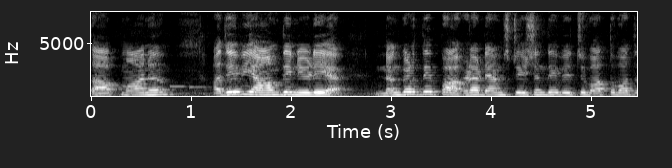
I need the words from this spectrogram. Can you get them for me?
ਤਾਪਮਾਨ ਅਜੇ ਵੀ ਆਮ ਦੇ ਨੇੜੇ ਹੈ। ਨੰਗਲ ਤੇ ਭਾਖੜਾ ਡੈਮ ਸਟੇਸ਼ਨ ਦੇ ਵਿੱਚ ਵੱਧ ਤੋਂ ਵੱਧ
